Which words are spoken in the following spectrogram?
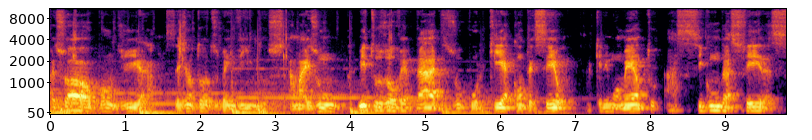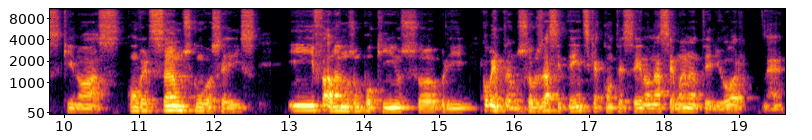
Pessoal, bom dia. Sejam todos bem-vindos a mais um Mitos ou Verdades, o porquê aconteceu. Aquele momento, às segundas-feiras, que nós conversamos com vocês e falamos um pouquinho sobre, comentamos sobre os acidentes que aconteceram na semana anterior. Né?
